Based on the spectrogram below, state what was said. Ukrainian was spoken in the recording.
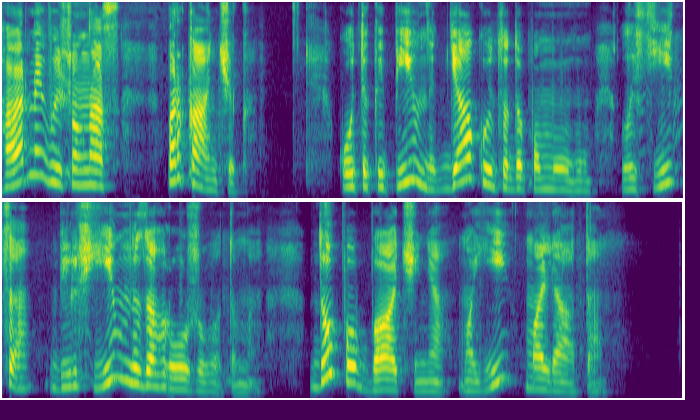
Гарний вийшов у нас парканчик. Котик і півник дякують за допомогу. Лисіця більш їм не загрожуватиме. До побачення, мої малята.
